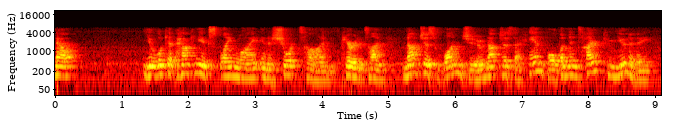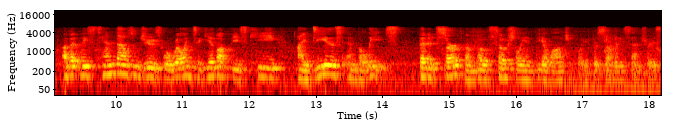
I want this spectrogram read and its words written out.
Now, you look at how can you explain why in a short time, period of time, not just one Jew, not just a handful, but an entire community of at least 10,000 Jews were willing to give up these key ideas and beliefs that had served them both socially and theologically for so many centuries.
